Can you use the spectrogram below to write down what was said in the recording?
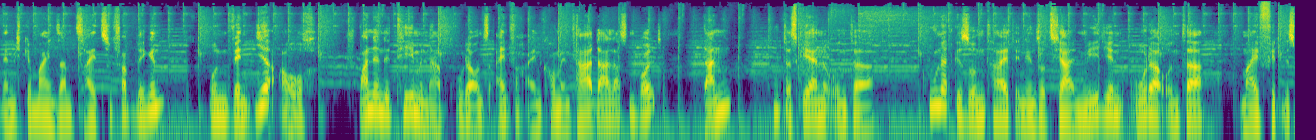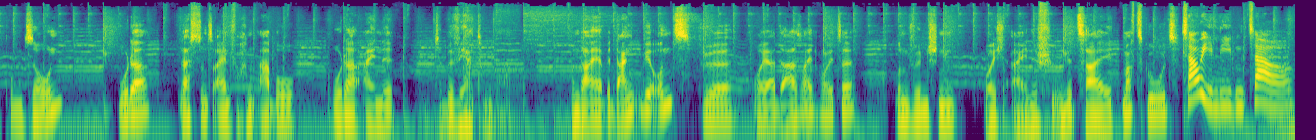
nämlich gemeinsam Zeit zu verbringen. Und wenn ihr auch spannende Themen habt oder uns einfach einen Kommentar dalassen wollt, dann tut das gerne unter Kunert Gesundheit in den sozialen Medien oder unter myfitness.zone oder lasst uns einfach ein Abo oder eine gute Bewertung da. Von daher bedanken wir uns für euer Dasein heute und wünschen euch eine schöne Zeit. Macht's gut. Ciao, ihr Lieben. Ciao.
